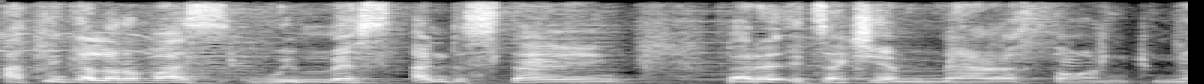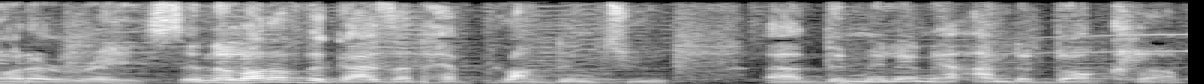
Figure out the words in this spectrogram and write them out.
I think a lot of us, we miss understanding that it's actually a marathon, not a race. And a lot of the guys that have plugged into uh, the Millionaire Underdog Club.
